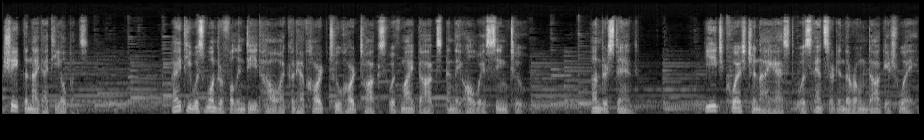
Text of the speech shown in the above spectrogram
shape the night IT opens. IT was wonderful indeed how I could have hard to hard talks with my dogs and they always seemed to understand. Each question I asked was answered in their own doggish way.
